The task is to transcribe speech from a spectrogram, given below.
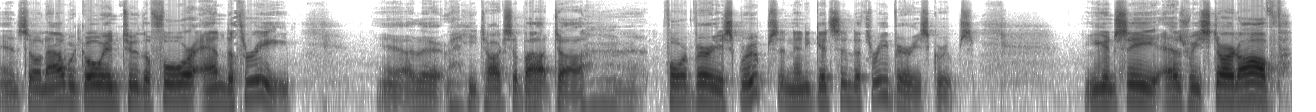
And so now we go into the four and the three. Yeah, there, he talks about four various groups, and then he gets into three various groups. You can see as we start off,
